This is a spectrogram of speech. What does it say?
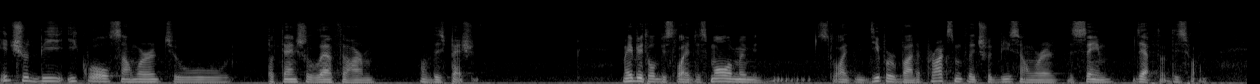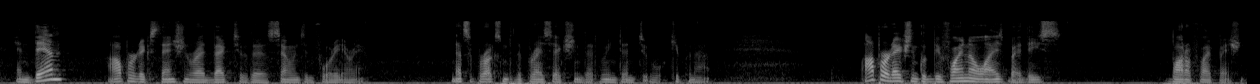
it should be equal somewhere to potential left arm of this pattern. Maybe it will be slightly smaller, maybe slightly deeper, but approximately it should be somewhere the same depth of this one. And then upward extension right back to the 1740 area. That's approximately the price action that we intend to keep an eye on. Upward action could be finalized by this butterfly pattern.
